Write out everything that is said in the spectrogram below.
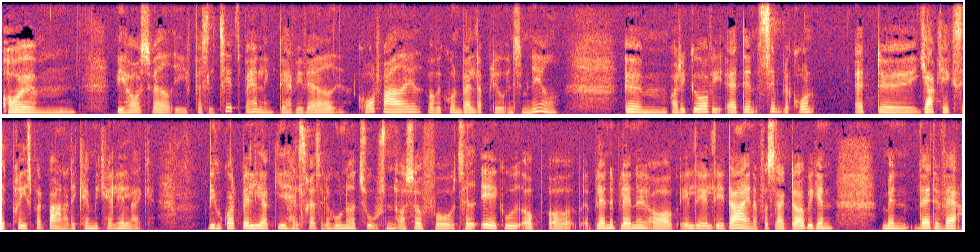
Og øhm, vi har også været i facilitetsbehandling. Det har vi været kortvarigt, hvor vi kun valgte at blive insemineret. Øhm, og det gjorde vi af den simple grund, at øh, jeg kan ikke sætte pris på et barn, og det kan Michael heller ikke. Vi kunne godt vælge at give 50 eller 100.000, og så få taget æg ud og, og blande, blande og ælte, ælte i dejen og få sagt det op igen. Men hvad er det værd?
